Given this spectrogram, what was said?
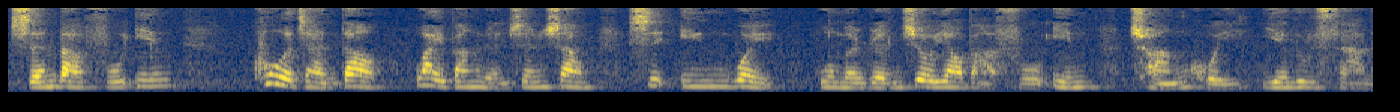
神把福音扩展到外邦人身上，是因为我们仍旧要把福音传回耶路撒冷。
